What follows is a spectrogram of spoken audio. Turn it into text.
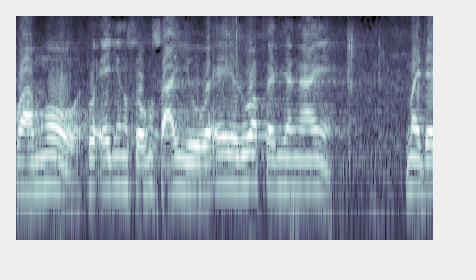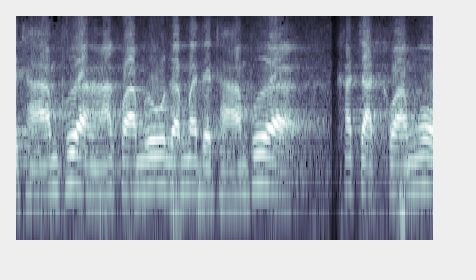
ความโง่ ตัวเองยังสงสัยอยู่เอ๊รู้ว่าเป็นยังไง ไม่ได้ถามเพื่อหาความรู้และไม่ได้ถามเพื่อขจัดความโง่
